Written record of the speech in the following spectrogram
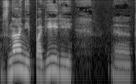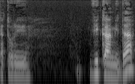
знаний, поверий, которые веками, да,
